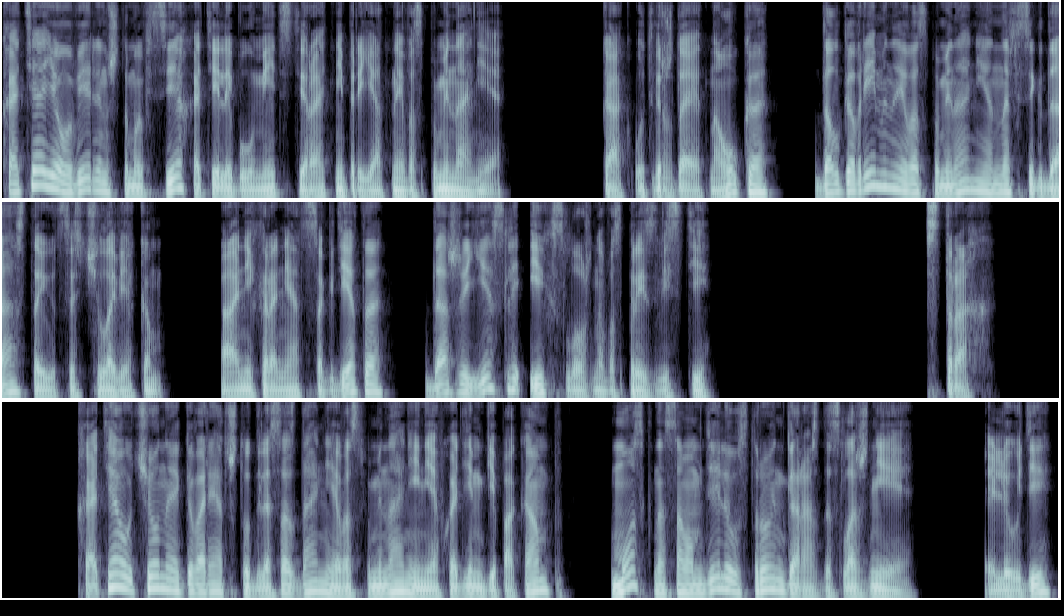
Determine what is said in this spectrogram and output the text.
Хотя я уверен, что мы все хотели бы уметь стирать неприятные воспоминания. Как утверждает наука, долговременные воспоминания навсегда остаются с человеком, а они хранятся где-то, даже если их сложно воспроизвести. Страх. Хотя ученые говорят, что для создания воспоминаний необходим гиппокамп, мозг на самом деле устроен гораздо сложнее. Люди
